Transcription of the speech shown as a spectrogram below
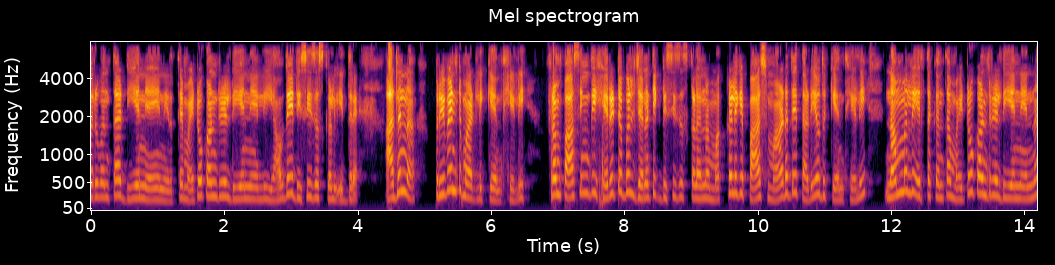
ಬರುವಂತ ಡಿ ಎನ್ ಎ ಏನಿರುತ್ತೆ ಮೈಟೋಕಾಂಡ್ರಿಯಲ್ ಡಿ ಎನ್ ಎಲ್ಲಿ ಯಾವುದೇ ಡಿಸೀಸಸ್ಗಳು ಇದ್ರೆ ಅದನ್ನ ಪ್ರಿವೆಂಟ್ ಮಾಡ್ಲಿಕ್ಕೆ ಅಂತ ಹೇಳಿ from passing the heritable genetic diseases ಗಳನ್ನ ಮಕ್ಕಳಿಗೆ ಪಾಸ್ ಮಾಡದೆ ತಡೆಯೋದಕ್ಕೆ ಅಂತ ಹೇಳಿ ನಮ್ಮಲ್ಲಿ ಇರ್ತಕ್ಕಂಥ ಮೈಟ್ರೋಕಾಂಡ್ರಿಯಲ್ ಡಿ ಎನ್ ಎನ್ನ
